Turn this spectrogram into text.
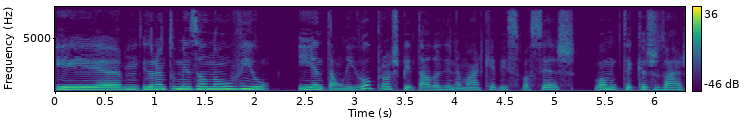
E, uh, durante o mês ele não o viu. E então ligou para o hospital da Dinamarca e disse: Vocês vão-me ter que ajudar,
